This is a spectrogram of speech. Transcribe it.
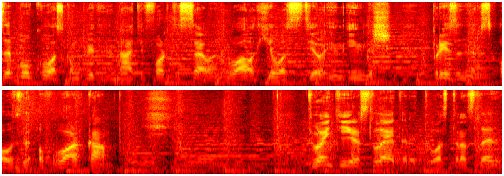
The book was completed in 1947 while he was still in English prisoners of the of war camp. Twenty years later, it was translated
